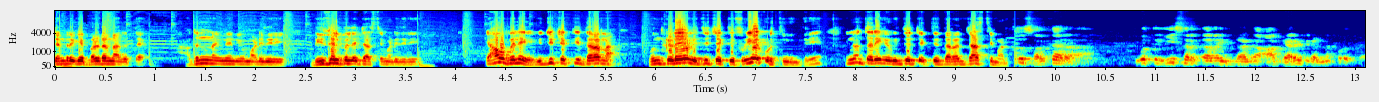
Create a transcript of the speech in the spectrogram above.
ಜನರಿಗೆ ಬರ್ಡನ್ ಆಗುತ್ತೆ. ಅದನ್ನ ನೀವು ಮಾಡಿದಿರಿ? ಡೀಸೆಲ್ ಬೆಲೆ ಜಾಸ್ತಿ ಮಾಡಿದಿರಿ. ಯಾವ ಬೆಲೆ? ವಿದ್ಯುತ್ ಶಕ್ತಿ ದರನ ಒಂದ್ ಕಡೆ ವಿದ್ಯುತ್ ಶಕ್ತಿ ಫ್ರೀಯಾಗಿ ಕೊಡ್ತೀನಿ ಅಂತೀರಿ. ಇನ್ನೊಂದ್ ತರಿಗೆ ವಿದ್ಯುತ್ ಶಕ್ತಿ ದರ ಜಾಸ್ತಿ ಮಾಡ್ತೀವಿ ಸರ್ಕಾರ, ಇವತ್ತು ಈ ಸರ್ಕಾರ ಇದ್ದಾಗ ಆ ಗ್ಯಾರಂಟಿಗಳನ್ನ ಕೊಡುತ್ತೆ.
